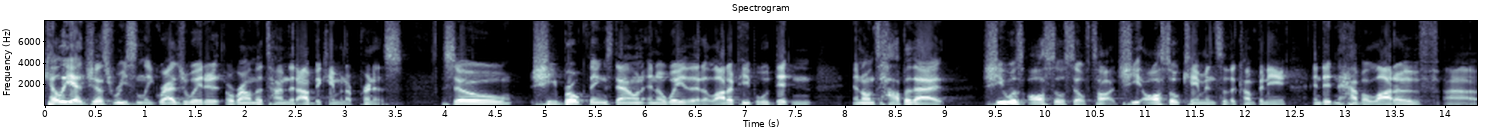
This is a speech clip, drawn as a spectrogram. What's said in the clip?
Kelly had just recently graduated around the time that I became an apprentice. So she broke things down in a way that a lot of people didn't. And on top of that, she was also self-taught. She also came into the company and didn't have a lot of uh,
